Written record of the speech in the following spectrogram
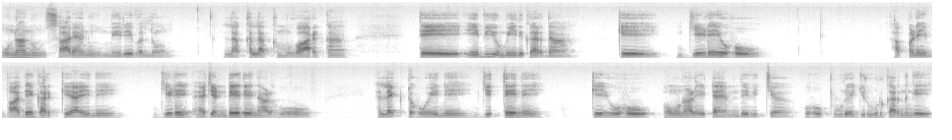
ਉਹਨਾਂ ਨੂੰ ਸਾਰਿਆਂ ਨੂੰ ਮੇਰੇ ਵੱਲੋਂ ਲੱਖ ਲੱਖ ਮੁਬਾਰਕਾਂ। ਤੇ ਇਹ ਵੀ ਉਮੀਦ ਕਰਦਾ ਕਿ ਜਿਹੜੇ ਉਹ ਆਪਣੇ ਵਾਅਦੇ ਕਰਕੇ ਆਏ ਨੇ, ਜਿਹੜੇ ਏਜੰਡੇ ਦੇ ਨਾਲ ਉਹ ਇਲੈਕਟ ਹੋਏ ਨੇ, ਜਿੱਤੇ ਨੇ ਕਿ ਉਹ ਆਉਣ ਵਾਲੇ ਟਾਈਮ ਦੇ ਵਿੱਚ ਉਹ ਪੂਰੇ ਜ਼ਰੂਰ ਕਰਨਗੇ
